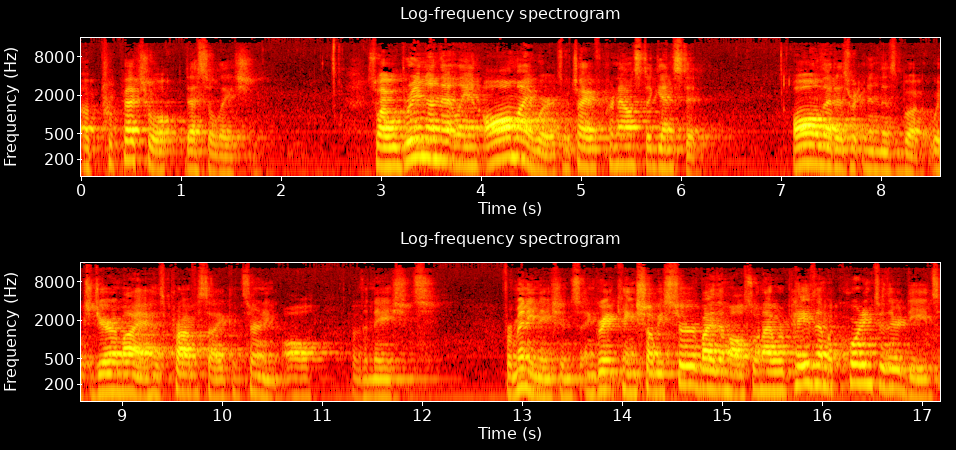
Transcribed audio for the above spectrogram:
a perpetual desolation. So I will bring on that land all my words, which I have pronounced against it, all that is written in this book, which Jeremiah has prophesied concerning all of the nations. For many nations and great kings shall be served by them also, and I will pay them according to their deeds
